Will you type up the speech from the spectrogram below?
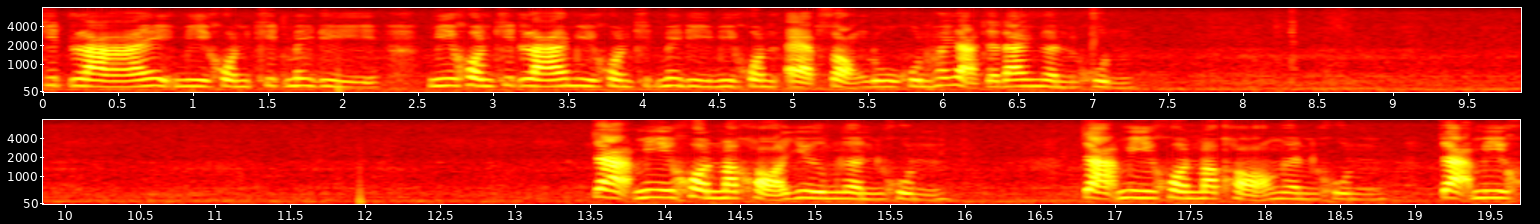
คิดร้าย มีคนคิดไม่ดี มีคนคิดร้าย มีคนคิดไม่ดี มีคนแอบส่องดูคุณ เพราะอยากจะได้เงินคุณจะมีคนมาขอยืมเงินคุณ จะมีคนมาขอเงินคุณ จะมีค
